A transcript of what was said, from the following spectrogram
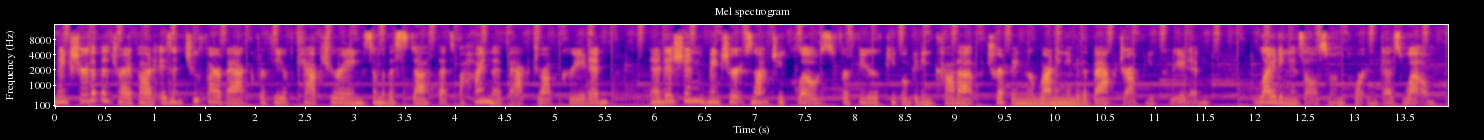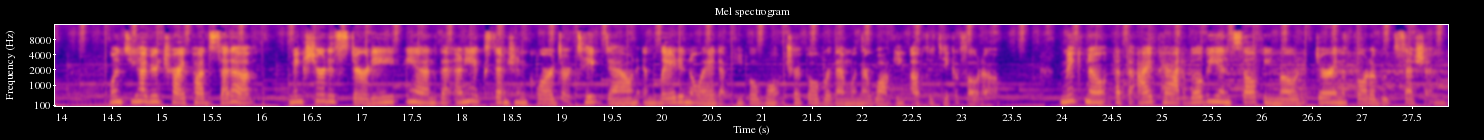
Make sure that the tripod isn't too far back for fear of capturing some of the stuff that's behind the backdrop created. In addition, make sure it's not too close for fear of people getting caught up, tripping, or running into the backdrop you created. Lighting is also important as well. Once you have your tripod set up, make sure it is sturdy and that any extension cords are taped down and laid in a way that people won't trip over them when they're walking up to take a photo. Make note that the iPad will be in selfie mode during the photo booth session.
